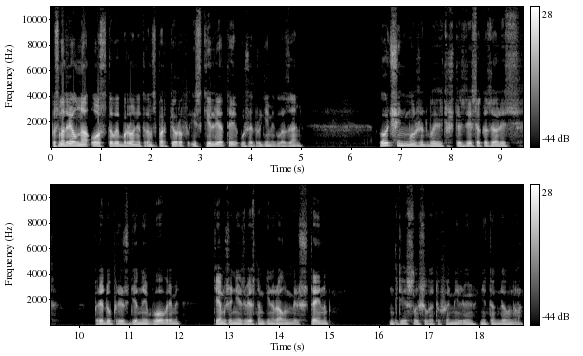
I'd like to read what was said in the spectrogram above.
посмотрел на остовы бронетранспортеров и скелеты уже другими глазами. Очень может быть, что здесь оказались предупреждены вовремя тем же неизвестным генералом Мельштейном, где я слышал эту фамилию не так давно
